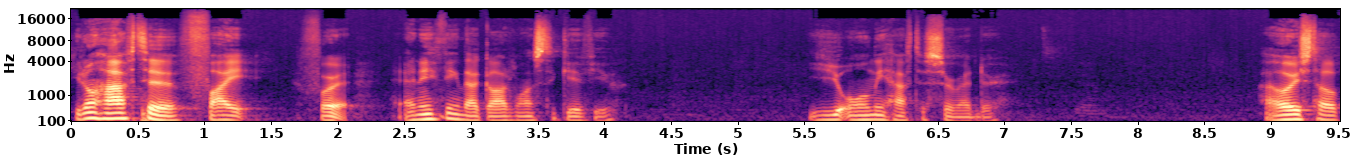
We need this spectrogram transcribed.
You don't have to fight for anything that God wants to give you. You only have to surrender. I always tell,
